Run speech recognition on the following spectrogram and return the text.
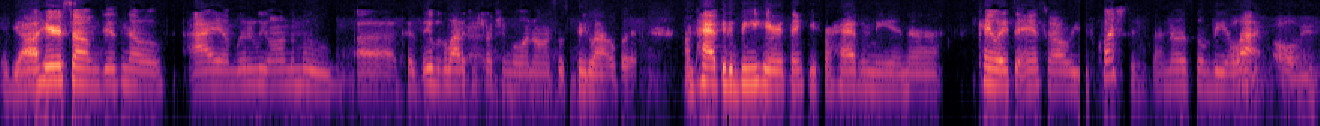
if y'all hear something, just know I am literally on the move because uh, it was a lot of construction going on, so it's pretty loud. But I'm happy to be here. Thank you for having me, and uh, can't wait to answer all these questions. I know it's gonna be a all lot. These, all these,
